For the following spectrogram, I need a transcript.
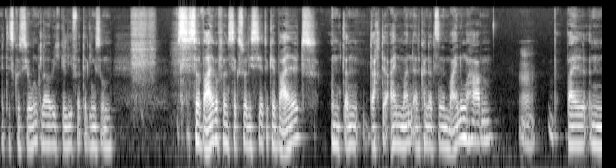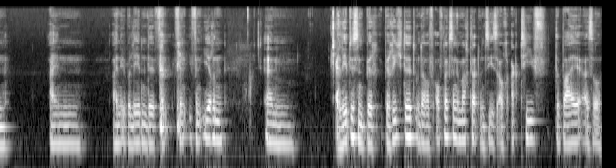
eine Diskussion, glaube ich, geliefert. Da ging es um Survivor von sexualisierter Gewalt. Und dann dachte ein Mann, er kann dazu eine Meinung haben, mhm. Weil ein, ein, eine Überlebende von, von, von ihren ähm, Erlebnissen ber berichtet und darauf aufmerksam gemacht hat. Und sie ist auch aktiv dabei, also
